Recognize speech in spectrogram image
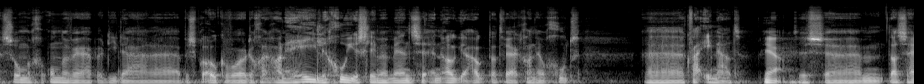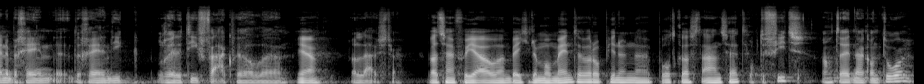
Sommige onderwerpen die daar besproken worden. Gewoon, gewoon hele goede, slimme mensen. En ook, ja, ook dat werkt gewoon heel goed qua inhoud. Ja, Dus ehm, dat zijn degenen die ik relatief vaak wel, eh, ja. wel luister. Wat zijn voor jou een beetje de momenten waarop je een podcast aanzet? Op de fiets, altijd naar kantoor.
